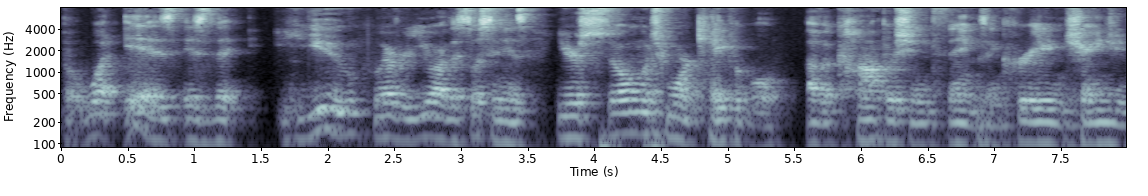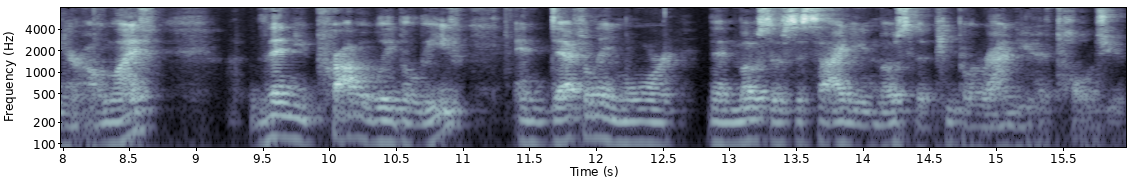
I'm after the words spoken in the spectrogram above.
But what is, is that you, whoever you are that's listening, is you're so much more capable of accomplishing things and creating change in your own life than you probably believe, and definitely more than most of society and most of the people around you have told you.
